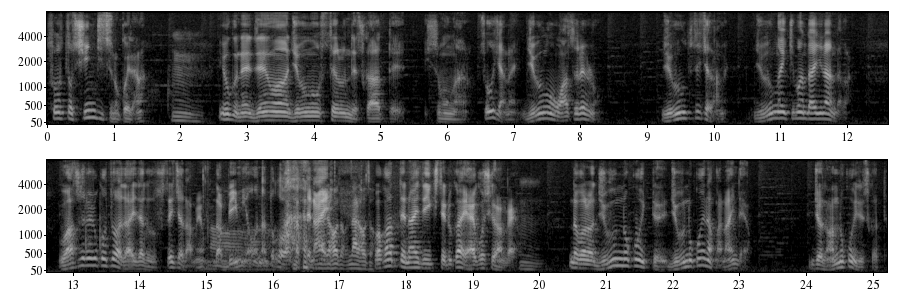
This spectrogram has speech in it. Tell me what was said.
そうすると真実の声だな、うん、よくね禅は自分を捨てるんですか？って質問がある。そうじゃない。自分を忘れるの。自分を捨てちゃダメ。自分が一番大事なんだから忘れることは大事だけど捨てちゃダメよ。だから微妙なとこ分かってない。なるほどなるほど。分かってないで生きてるからややこしくなんだよ、うん。だから自分の声って自分の声なんかないんだよ。じゃあ何の声ですかって。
